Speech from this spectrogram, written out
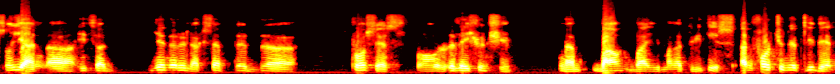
So yan, uh, it's a generally accepted uh, process or relationship na bound by mga treaties. Unfortunately din,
